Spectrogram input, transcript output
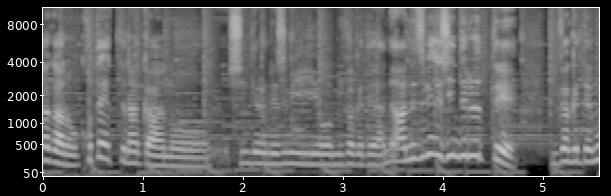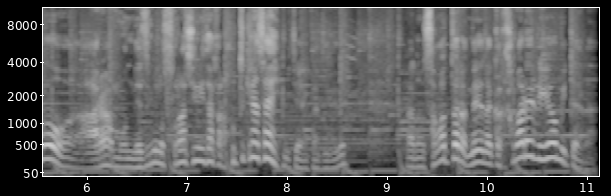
なんかあのコテってなんかあの死んでるネズミを見かけてあネズミが死んでるって見かけてもあれはもうネズミの空死にだからほっときなさいみたいな感じでね。あの触ったらねなんか噛まれるよみたいな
